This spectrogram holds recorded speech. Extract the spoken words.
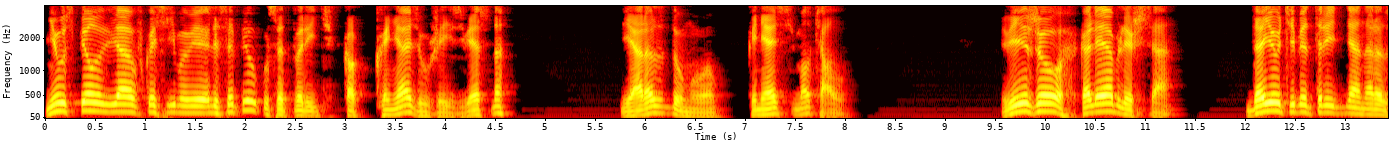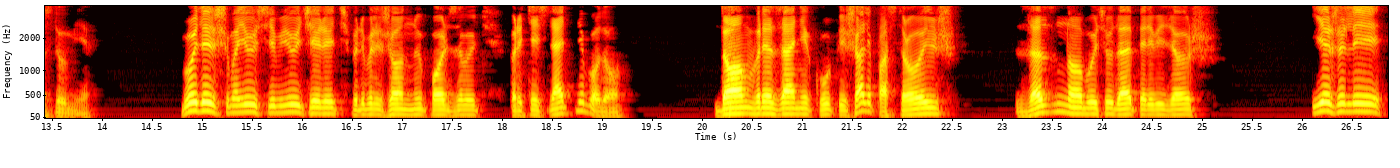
Не успел я в Касимове лесопилку сотворить, как князь уже известно. Я раздумывал. Князь молчал. — Вижу, колеблешься. Даю тебе три дня на раздумье. Будешь мою семью челядь приближенную пользовать, притеснять не буду. Дом в Рязани купишь, али построишь, за знобу сюда перевезешь. Ежели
